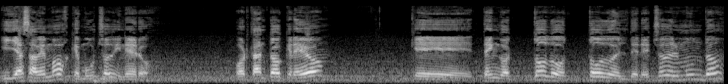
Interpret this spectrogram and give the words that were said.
Y ya sabemos que mucho dinero. Por tanto, creo que tengo todo, todo el derecho del mundo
